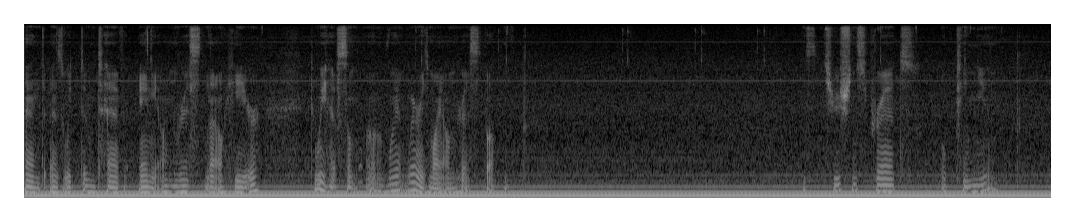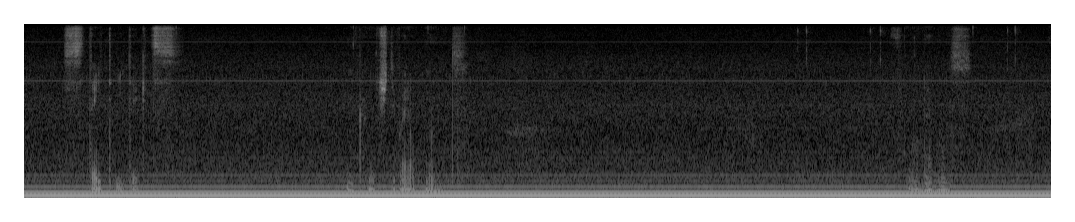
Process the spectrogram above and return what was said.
And as we don't have any unrest now here, do we have some, uh, where, where is my unrest button? Institution opinion, state edicts, encourage development. Four levels.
